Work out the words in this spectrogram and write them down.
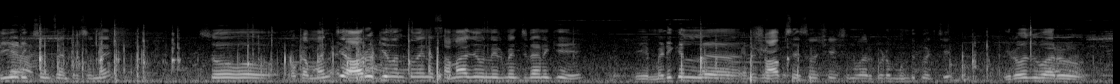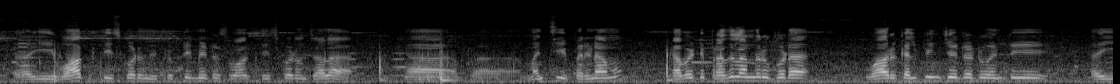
డిఎడిక్షన్ సెంటర్స్ ఉన్నాయి. సో ఒక మంచి ఆరోగ్యవంతమైన సమాజం నిర్మించడానికి ఈ మెడికల్ షాప్స్ అసోసియేషన్ వారు కూడా ముందుకు వచ్చి ఈరోజు వారు ఈ వాక్ తీసుకోవడం ఫిఫ్టీ మీటర్స్ వాక్ తీసుకోవడం చాలా మంచి పరిణామం. కాబట్టి ప్రజలందరూ కూడా వారు కల్పించేటటువంటి ఈ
